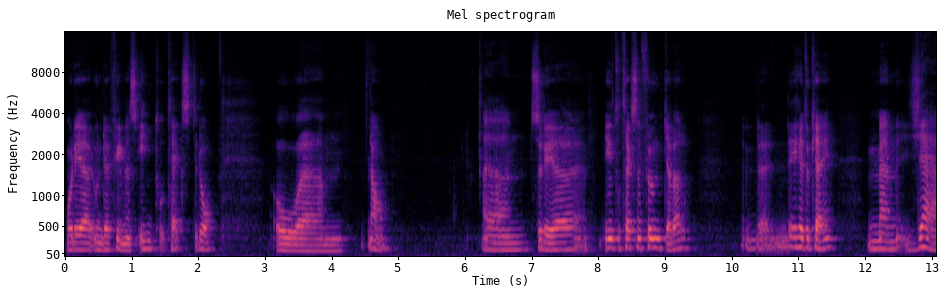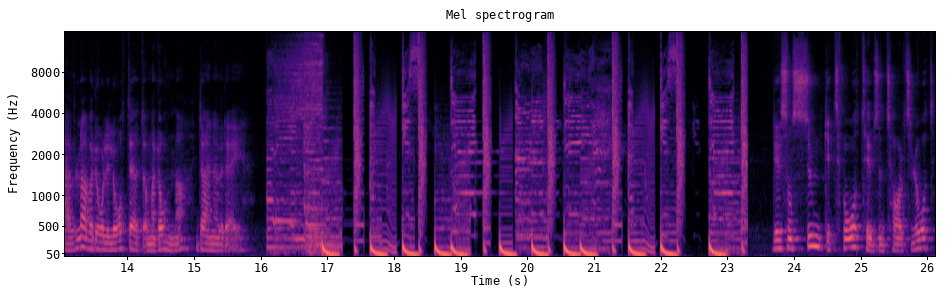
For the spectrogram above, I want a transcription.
Och det är under filmens introtext då. Och, um, ja. Um, så det, introtexten funkar väl. Det, det är helt okej. Okay. Men jävla vad dålig låt det är av Madonna, Dine Another Day. Det är som sunkig 2000-talslåt.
